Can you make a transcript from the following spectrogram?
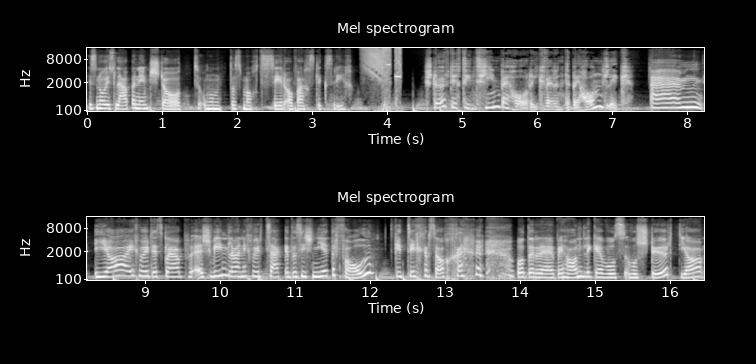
es neues Leben entsteht und das macht es sehr abwechslungsreich. Stört dich die Intimbehaarung während der Behandlung? Ähm, ja, ich würde jetzt glaube schwindeln, wenn ich würde sagen, das ist nie der Fall. Es gibt sicher Sachen oder äh, Behandlungen, wo es stört, ja.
